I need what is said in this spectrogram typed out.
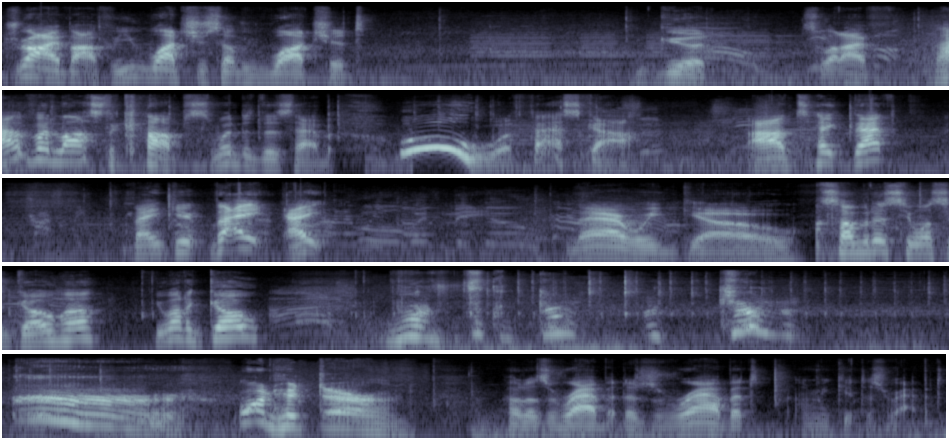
Drive off. You watch yourself, you watch it. Good. That's what I've... How have I lost the cops? When did this happen? Ooh, a fast car. I'll take that. Thank you. Hey, hey. There we go. Some of this, he wants to go, huh? You want to go? One hit down. Oh, there's a rabbit. There's a rabbit. Let me get this rabbit.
